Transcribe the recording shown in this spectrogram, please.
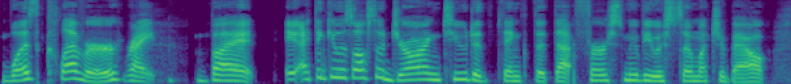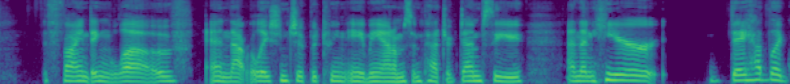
was clever Right. but it, I think it was also jarring too to think that that first movie was so much about finding love and that relationship between Amy Adams and Patrick Dempsey, and then here they had like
